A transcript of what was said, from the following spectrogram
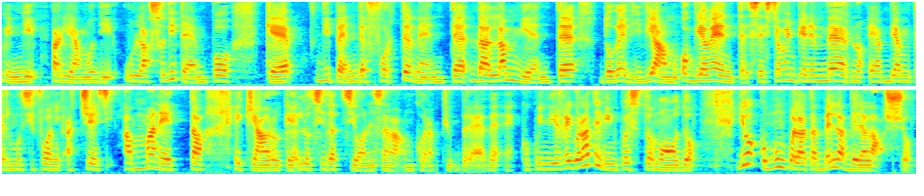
quindi parliamo di un lasso di tempo che dipende fortemente dall'ambiente dove viviamo. Ovviamente se stiamo in pieno inverno e abbiamo i termosifoni accesi a manetta è chiaro che l'ossidazione sarà ancora più breve. Ecco, quindi regolatevi in questo modo. Io comunque la tabella ve la lascio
